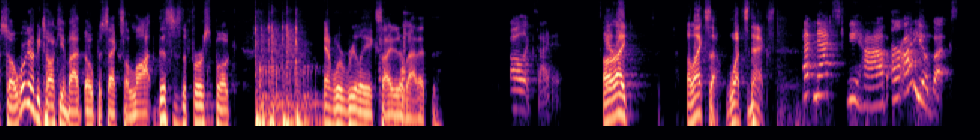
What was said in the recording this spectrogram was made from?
So we're going to be talking about Opus X a lot. This is the first book and we're really excited about it. All excited. All right, Alexa, what's next? Up next, we have our audiobooks.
